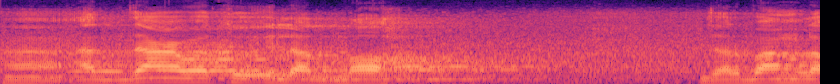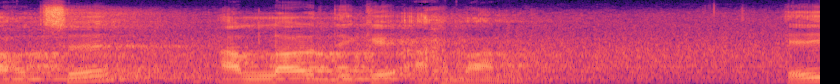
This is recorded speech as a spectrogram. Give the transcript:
হ্যাঁ আদাওয়াত ইলাল্লাহ, যার বাংলা হচ্ছে, আল্লাহর দিকে আহ্বান। এই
